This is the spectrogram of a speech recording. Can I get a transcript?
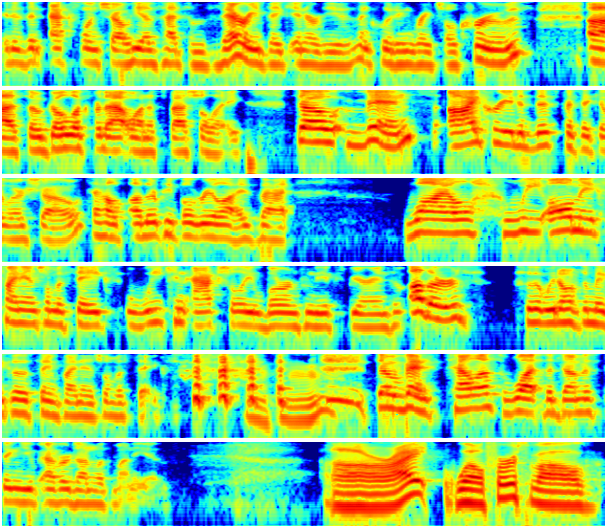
it is an excellent show. He has had some very big interviews, including Rachel Cruz. Uh, so go look for that one, especially. So, Vince, I created this particular show to help other people realize that while we all make financial mistakes, we can actually learn from the experience of others so that we don't have to make those same financial mistakes. mm-hmm. So, Vince, tell us what the dumbest thing you've ever done with money is. All right. Well, first of all,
